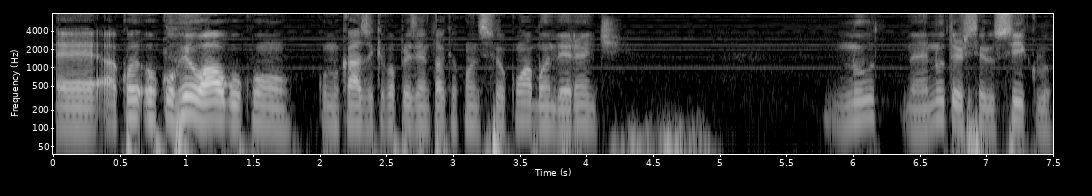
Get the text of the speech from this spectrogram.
É, ocorreu algo com, no caso aqui eu vou apresentar o que aconteceu com a Bandeirante, no, né, no terceiro ciclo,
